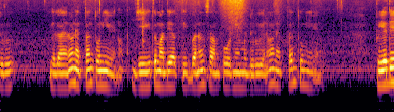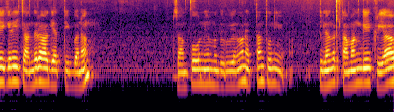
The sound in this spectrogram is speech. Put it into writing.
දුරු වෙලා යනවා නැත්නම් තුනී වෙනවා. ජීවිත මදයක් තිබ්බනම් සම්පූර්ණයෙන්ම දුරු වෙනවා නැත්නම් තුනී වෙනවා. ප්‍රිය දේ කෙරෙහි චන්දරාගයක් තිබ්බනම් සම්පූර්ණයෙන්ම දුරු වෙනවා නැත්නම් තුනී වෙනවා. ඊළඟට තමන්ගේ ක්‍රියාව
